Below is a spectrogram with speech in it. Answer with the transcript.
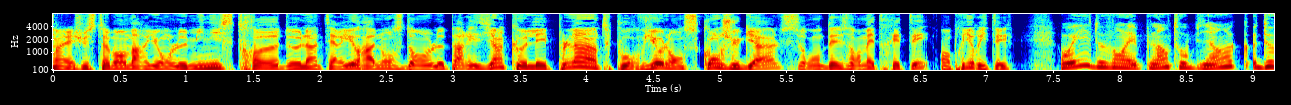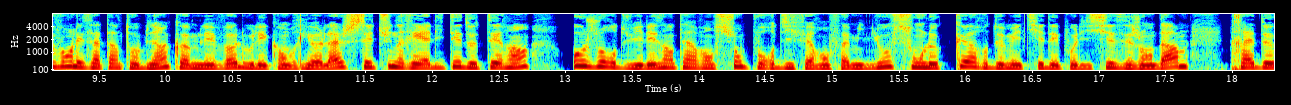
Ouais, justement, Marion, le ministre de l'Intérieur annonce dans Le Parisien que les plaintes pour violences conjugales seront désormais traitées en priorité. Oui, devant les plaintes au bien, devant les atteintes aux biens comme les vols ou les cambriolages, c'est une réalité de terrain. Aujourd'hui, les interventions pour différents familiaux sont le cœur de métier des policiers et gendarmes. Près de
